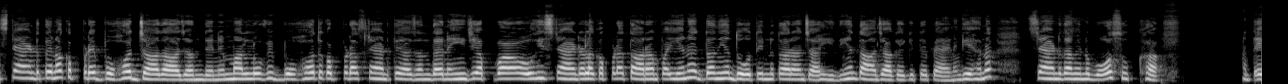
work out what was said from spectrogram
ਸਟੈਂਡ ਤੇ ਨਾ ਕੱਪੜੇ ਬਹੁਤ ਜ਼ਿਆਦਾ ਆ ਜਾਂਦੇ ਨੇ। ਮੰਨ ਲਓ ਵੀ ਬਹੁਤ ਕੱਪੜਾ ਸਟੈਂਡ ਤੇ ਆ ਜਾਂਦਾ, ਨਹੀਂ ਜੇ ਆਪਾਂ ਉਹੀ ਸਟੈਂਡ ਵਾਲਾ ਕੱਪੜਾ ਤਾਰਾਂ ਪਾਈਏ ਨਾ ਇੱਦਾਂ ਦੀਆਂ ਦੋ ਤਿੰਨ ਤਾਰਾਂ ਚਾਹੀਦੀਆਂ ਤਾਂ ਜਾ ਕੇ ਕਿਤੇ ਪੈਣਗੇ ਹੈ ਨਾ ਸਟੈਂਡ ਦਾ ਮੈਨੂੰ ਬਹੁਤ ਸੁੱਖ ਆ। ਅਤੇ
